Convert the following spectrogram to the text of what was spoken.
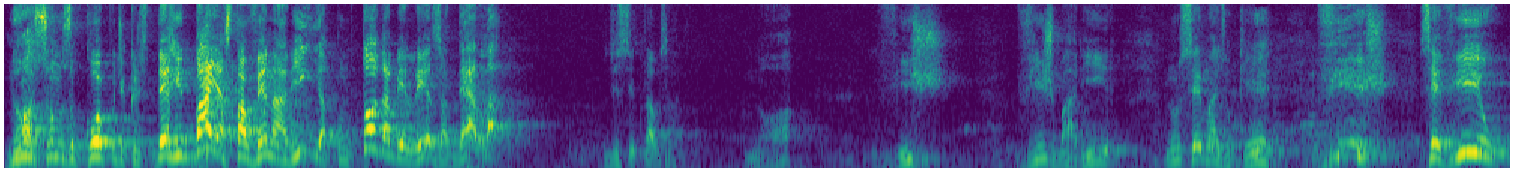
Nós somos o corpo de Cristo. Derribai esta alvenaria com toda a beleza dela. O discípulo estava assim, nó, vixe, vixe Maria, não sei mais o que, vixe, você viu?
